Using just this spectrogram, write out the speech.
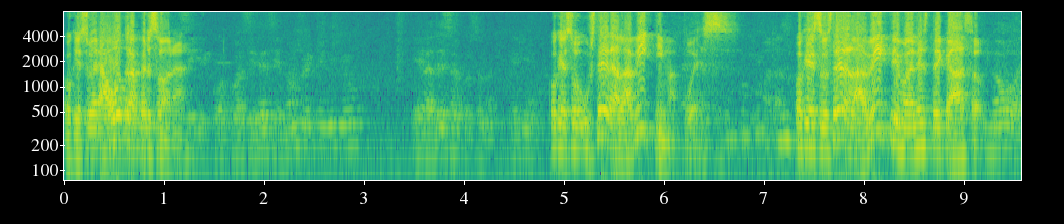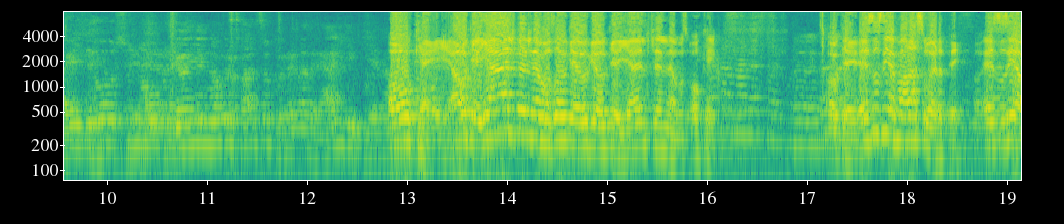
Ok, eso era otra persona. Sí, por coincidencia, el nombre que vi yo era de esa persona que quería. Ok, so usted era la víctima, pues. Ok, so usted era la víctima en este caso. No, él dio su nombre. Yo di el nombre falso, pero era de alguien que era. Ok, ok, ya entendemos, ok, ok, ok, ya entendemos, ok. Ok, eso sí es mala suerte, eso sí es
